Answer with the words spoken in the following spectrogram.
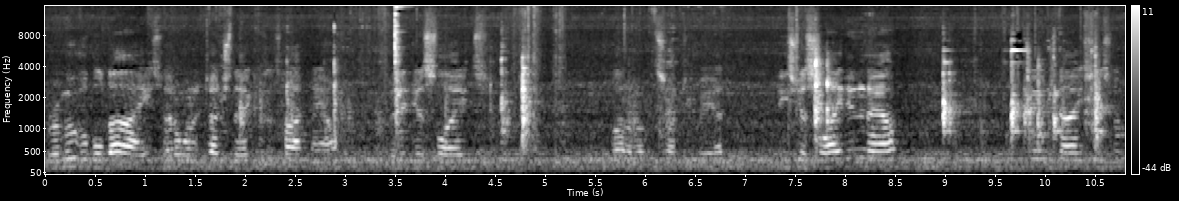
removable dies. I don't want to touch that because it's hot now, but it just slides. A lot of them, it's not too bad. These just slide in and out. Change die system.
